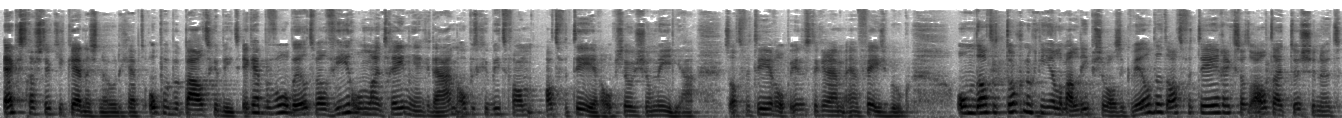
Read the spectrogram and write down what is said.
extra stukje kennis nodig hebt op een bepaald gebied. Ik heb bijvoorbeeld wel vier online trainingen gedaan op het gebied van adverteren op social media. Dus adverteren op Instagram en Facebook omdat het toch nog niet helemaal liep zoals ik wilde, het adverteren. Ik zat altijd tussen het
